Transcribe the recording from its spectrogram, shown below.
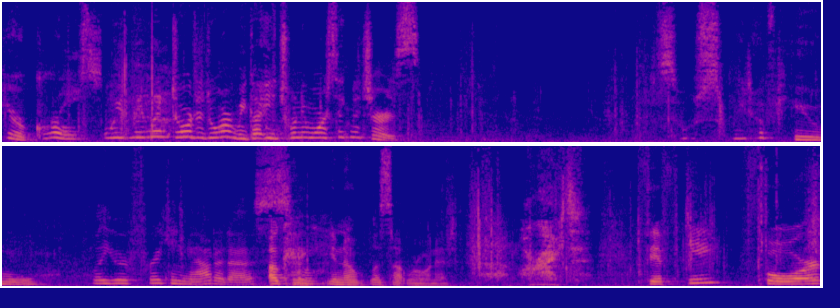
here, girls? We, we went door to door and we got you 20 more signatures. So sweet of you. Well, you were freaking out at us. Okay, so- you know, let's not ruin it. All right, 54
